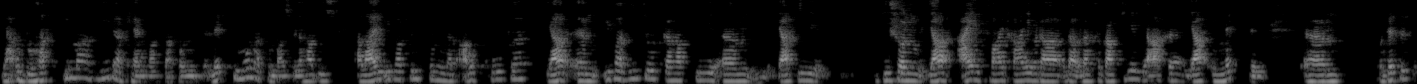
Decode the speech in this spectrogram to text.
ja und du hast immer wiederkehrend was davon. Letzten Monat zum Beispiel habe ich allein über 1500 Aufrufe ja ähm, über Videos gehabt, die ähm, ja die die schon ja ein, zwei, drei oder, oder, oder sogar vier Jahre ja im Netz sind. Ähm, und das ist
